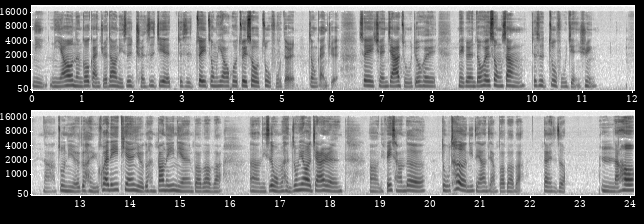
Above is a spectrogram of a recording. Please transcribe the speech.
你，你要能够感觉到你是全世界就是最重要或最受祝福的人这种感觉，所以全家族就会每个人都会送上就是祝福简讯，那祝你有一个很愉快的一天，有一个很棒的一年，叭叭叭，嗯，你是我们很重要的家人，啊，你非常的独特，你怎样讲，叭叭叭。大概是这种，嗯，然后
